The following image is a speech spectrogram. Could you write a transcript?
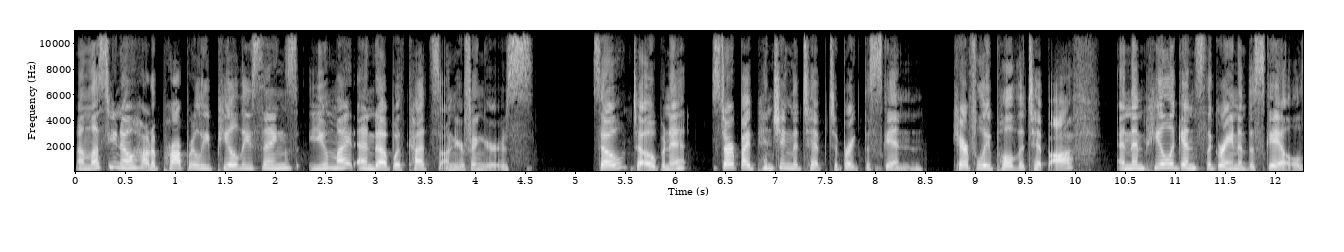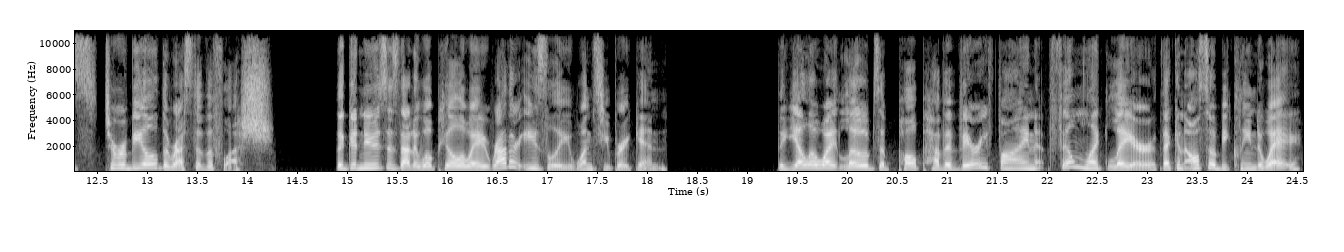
Unless you know how to properly peel these things, you might end up with cuts on your fingers. So, to open it, start by pinching the tip to break the skin. Carefully pull the tip off, and then peel against the grain of the scales to reveal the rest of the flesh. The good news is that it will peel away rather easily once you break in. The yellow white lobes of pulp have a very fine, film like layer that can also be cleaned away.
